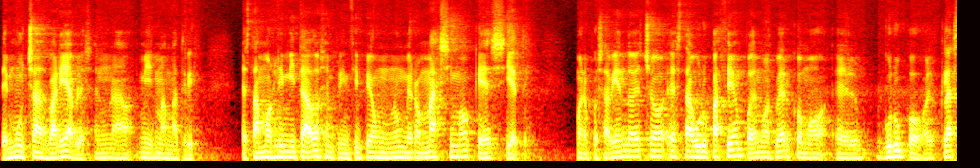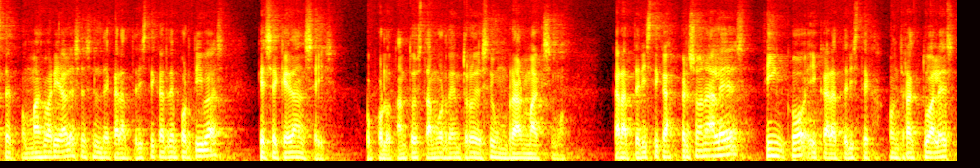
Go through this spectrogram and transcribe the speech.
de muchas variables en una misma matriz. Estamos limitados en principio a un número máximo que es 7. Bueno, pues habiendo hecho esta agrupación podemos ver como el grupo, el clúster con más variables es el de características deportivas que se quedan 6, o por lo tanto estamos dentro de ese umbral máximo. Características personales 5 y características contractuales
